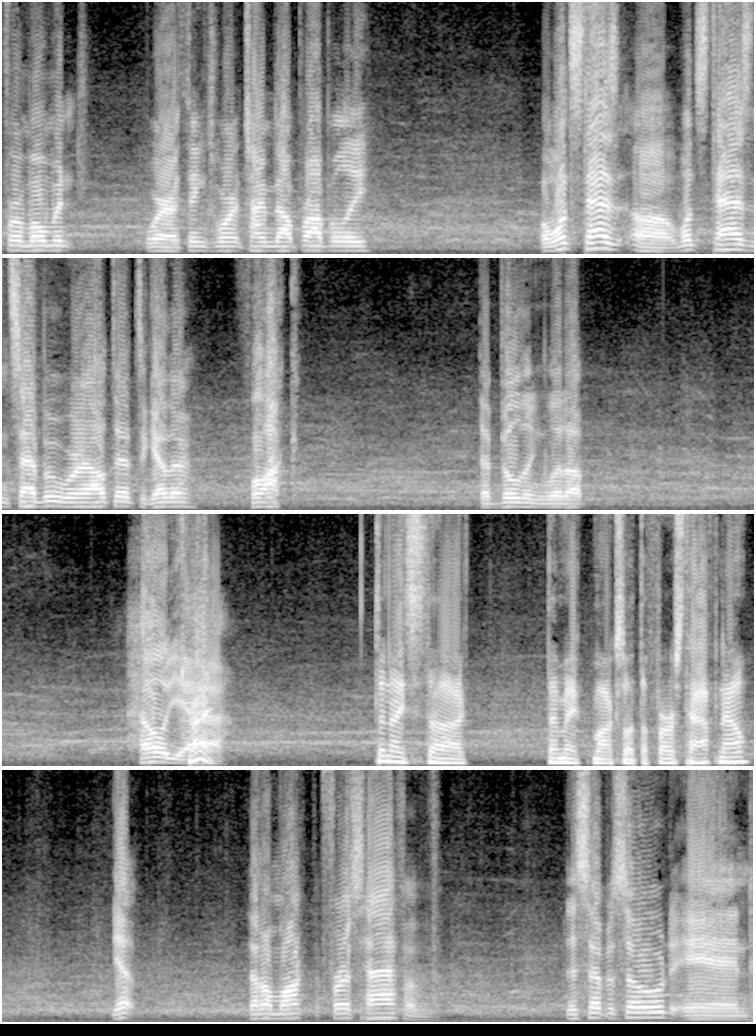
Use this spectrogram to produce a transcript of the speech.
for a moment where things weren't timed out properly. But once Taz uh, once Taz and Sabu were out there together, flock. That building lit up. Hell yeah. Right. It's a nice. Uh, that make, marks what the first half now. Yep. That'll mark the first half of this episode, and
